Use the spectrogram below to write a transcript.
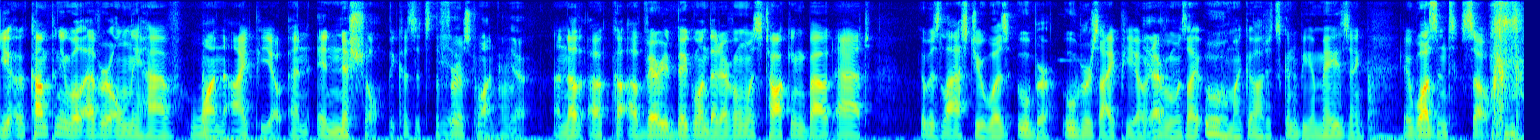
a company will ever only have one IPO, an initial, because it's the first one. Yeah. Another a, a very big one that everyone was talking about at it was last year was Uber, Uber's IPO, and Yeah. everyone's like, "Oh my god, it's gonna be amazing." It wasn't. So,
